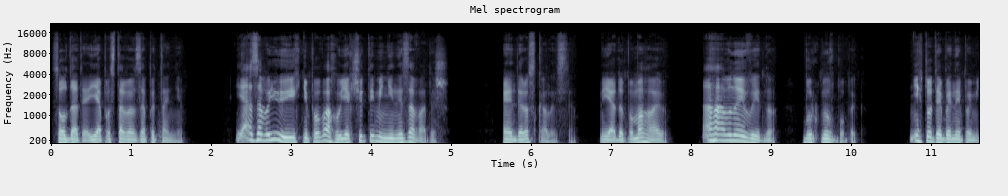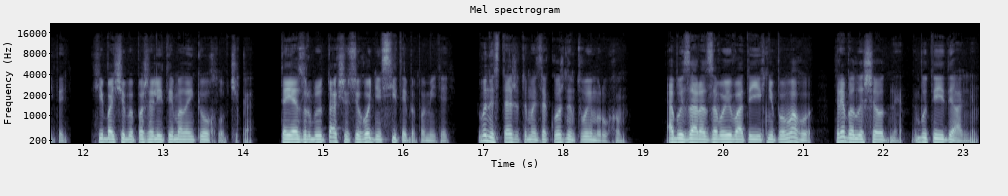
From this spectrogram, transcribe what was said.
Солдати, я поставив запитання. Я завоюю їхню повагу, якщо ти мені не завадиш. Ендер розкалився. Я допомагаю. Ага, воно і видно, буркнув Бобик. Ніхто тебе не помітить, хіба щоб пожаліти маленького хлопчика. Та я зроблю так, що сьогодні всі тебе помітять. Вони стежитимуть за кожним твоїм рухом. Аби зараз завоювати їхню повагу, треба лише одне бути ідеальним.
